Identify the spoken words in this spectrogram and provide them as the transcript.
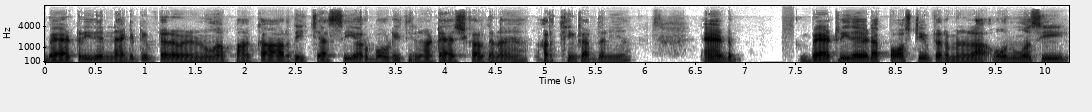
ਬੈਟਰੀ ਦੇ 네ਗੇਟਿਵ ਟਰਮੀਨਲ ਨੂੰ ਆਪਾਂ ਕਾਰ ਦੀ ਚੈਸੀ ਔਰ ਬੋਡੀ ਦੇ ਨਾਲ ਅਟੈਚ ਕਰ ਦੇਣਾ ਆ ਅਰਥਿੰਗ ਕਰ ਦੇਣੀ ਆ। ਐਂਡ ਬੈਟਰੀ ਦਾ ਜਿਹੜਾ ਪੋਜ਼ਿਟਿਵ ਟਰਮੀਨਲ ਆ, ਉਹਨੂੰ ਅਸੀਂ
